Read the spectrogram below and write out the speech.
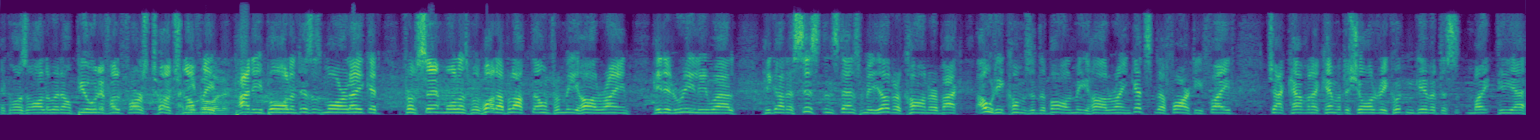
It goes all the way down. Beautiful first touch. Paddy Lovely. Boland. Paddy Boland. This is more like it from St. Mullins. But what a block down from Micheál Ryan. He did really well. He got assistance then from the other corner back. Out he comes with the ball. Micheál Ryan gets to the 45. Jack Kavanagh came with the shoulder. He couldn't give it. The, the uh,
